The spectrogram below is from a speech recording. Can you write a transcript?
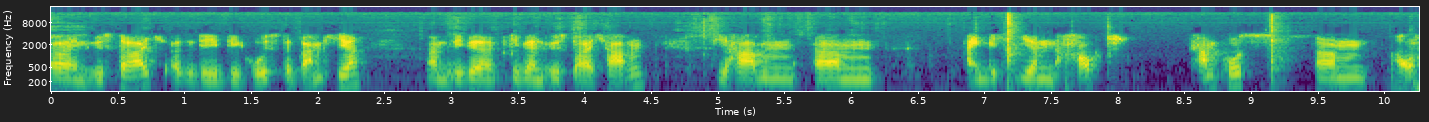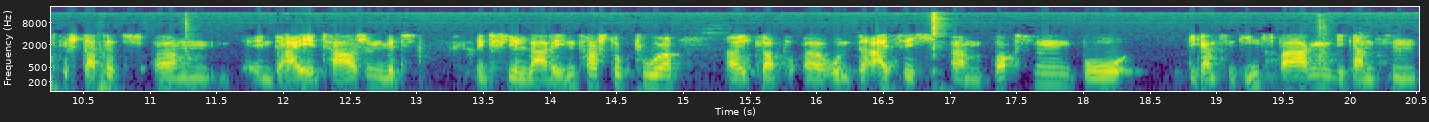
äh, in Österreich, also die, die größte Bank hier, ähm, die wir, die wir in Österreich haben. Die haben ähm, eigentlich ihren Hauptcampus ähm, ausgestattet ähm, in drei Etagen mit, mit viel Ladeinfrastruktur. Äh, ich glaube, äh, rund 30 ähm, Boxen, wo die ganzen Dienstwagen, die ganzen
